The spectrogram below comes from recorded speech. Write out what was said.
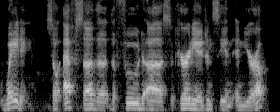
waiting. So EFSA, the the Food uh, Security Agency in, in Europe,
